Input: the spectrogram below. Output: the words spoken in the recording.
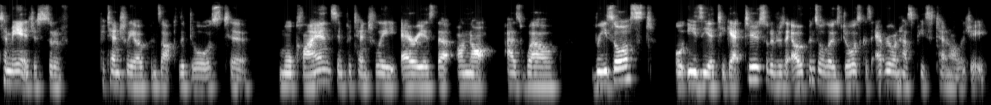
to me, it just sort of potentially opens up the doors to more clients in potentially areas that are not as well resourced or easier to get to. Sort of just it opens all those doors because everyone has a piece of technology.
